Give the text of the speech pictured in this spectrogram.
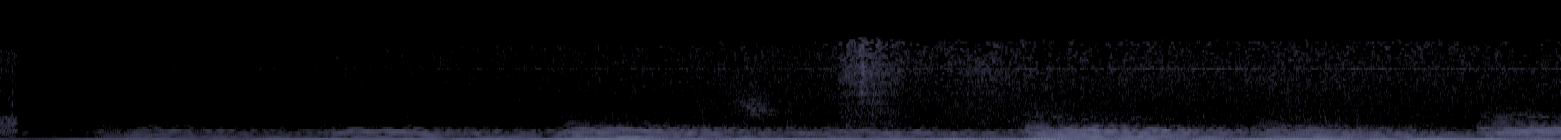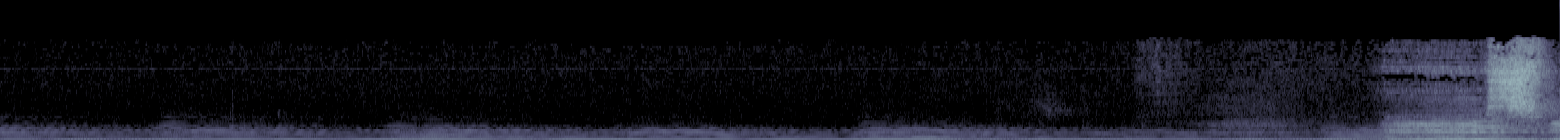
Es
